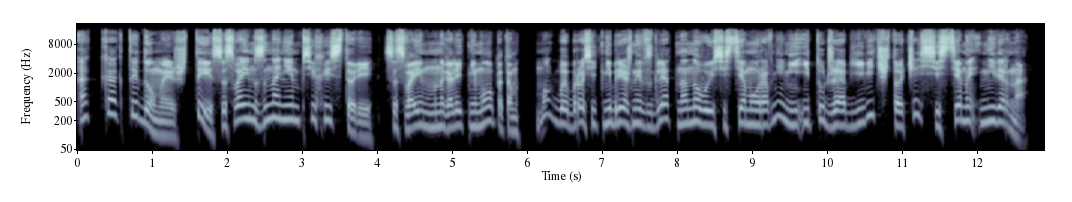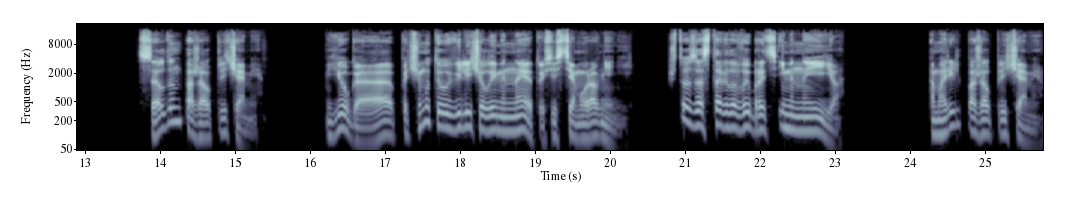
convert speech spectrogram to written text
А как ты думаешь, ты со своим знанием психоистории, со своим многолетним опытом мог бы бросить небрежный взгляд на новую систему уравнений и тут же объявить, что часть системы неверна? Селдон пожал плечами. «Юга, а почему ты увеличил именно эту систему уравнений? Что заставило выбрать именно ее?» Амариль пожал плечами.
